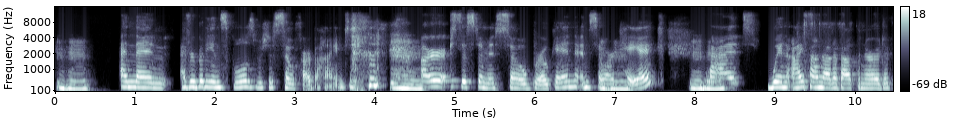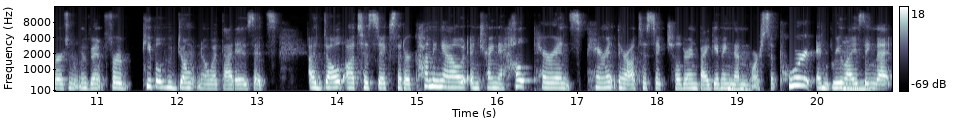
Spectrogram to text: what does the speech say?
Mm-hmm. And then everybody in schools was just so far behind. mm. Our system is so broken and so mm-hmm. archaic mm-hmm. that when I found out about the neurodivergent movement, for people who don't know what that is, it's adult autistics that are coming out and trying to help parents parent their autistic children by giving them mm-hmm. more support and realizing mm-hmm. that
